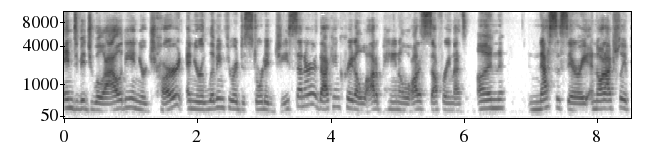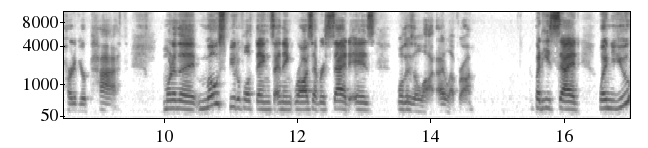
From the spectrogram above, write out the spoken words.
individuality in your chart and you're living through a distorted G center, that can create a lot of pain, a lot of suffering that's unnecessary and not actually a part of your path. One of the most beautiful things I think Ra's ever said is, well, there's a lot. I love Ra but he said when you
